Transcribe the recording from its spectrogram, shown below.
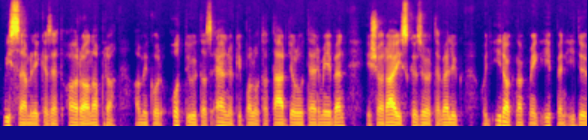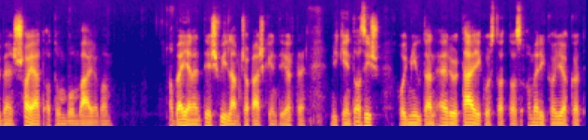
Visszaemlékezett arra a napra, amikor ott ült az elnöki palota tárgyalótermében, és a Ráisz közölte velük, hogy Iraknak még éppen időben saját atombombája van. A bejelentés villámcsapásként érte, miként az is, hogy miután erről tájékoztatta az amerikaiakat,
